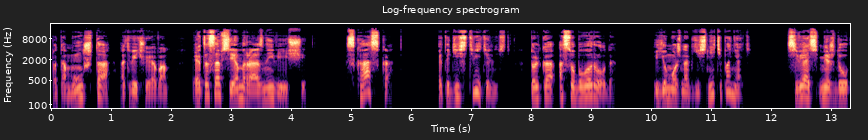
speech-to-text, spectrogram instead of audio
«Потому что», — отвечу я вам, — «это совсем разные вещи. Сказка — это действительность, только особого рода. Ее можно объяснить и понять. Связь между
